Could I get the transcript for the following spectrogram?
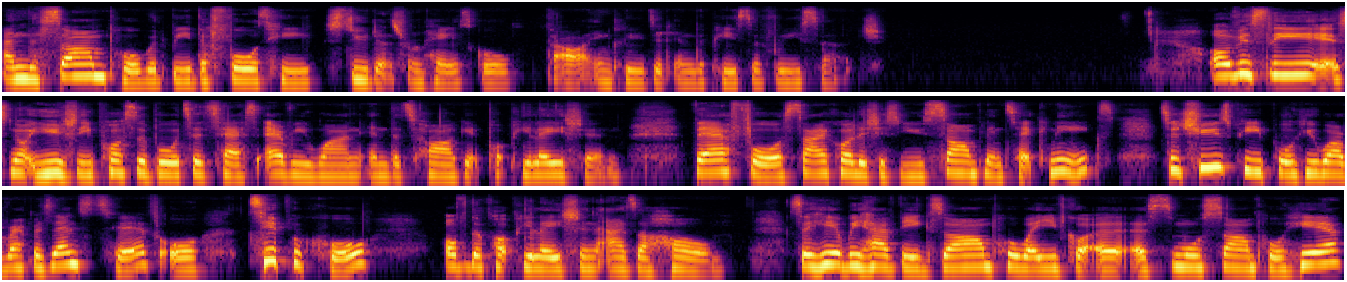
and the sample would be the 40 students from Hayes School that are included in the piece of research. Obviously, it's not usually possible to test everyone in the target population. Therefore, psychologists use sampling techniques to choose people who are representative or typical of the population as a whole. So here we have the example where you've got a, a, small sample here,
